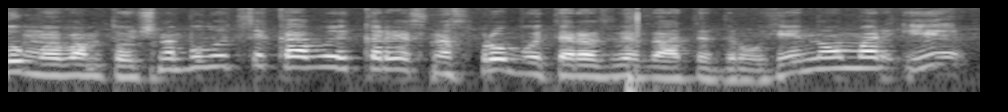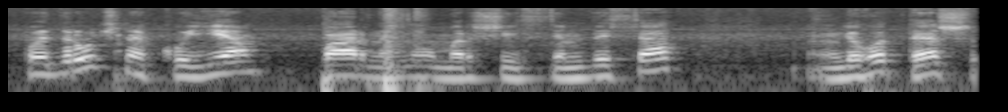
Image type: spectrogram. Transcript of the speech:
думаю, вам точно було цікаво і корисно. Спробуйте розв'язати другий номер. І підручнику є парний номер 670. Його теж,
